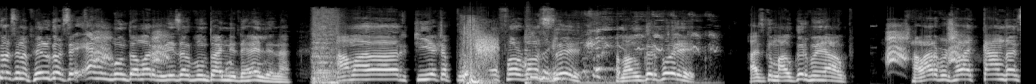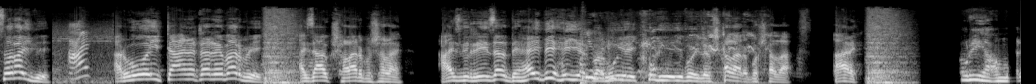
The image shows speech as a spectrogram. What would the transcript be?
করছে না ফেল করছে, এখন পর্যন্ত আমার রেজাল্ট পর্যন্ত আইনি দেখাইলে না। আমার কি একটা পারফরমেন্স রে, মাউকের পরে। আজকে মাউকের ভাই আউট শালার বসালায় কান্দায় চড়াইবে আর ওই টানা টানে পারবে আজ যাও শালার বসালায়। আজকে রেজাল্ট দেখাইবে হেই একবার মুই এই খুঁড়ি এই বইলাম শালার বসালা। আয়। ওরে আমার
